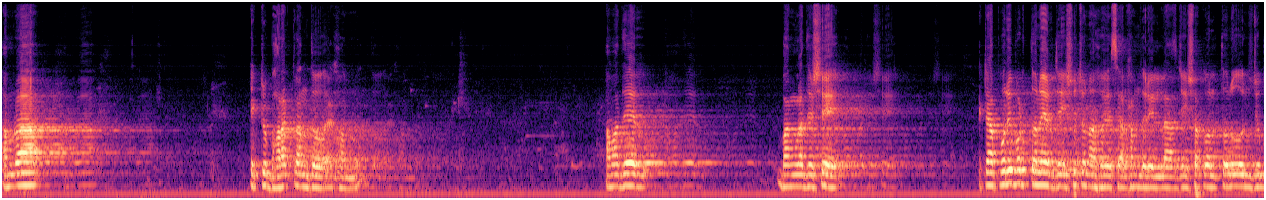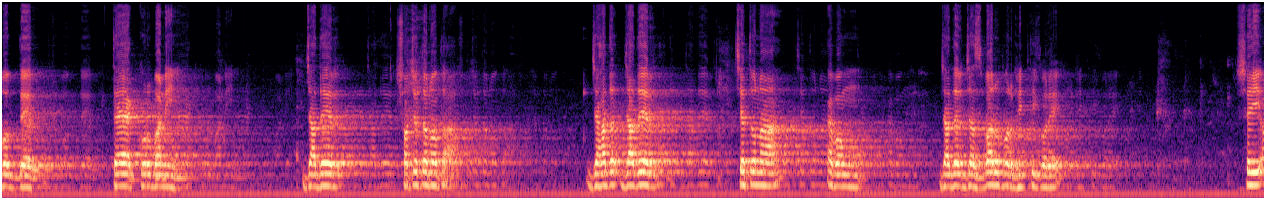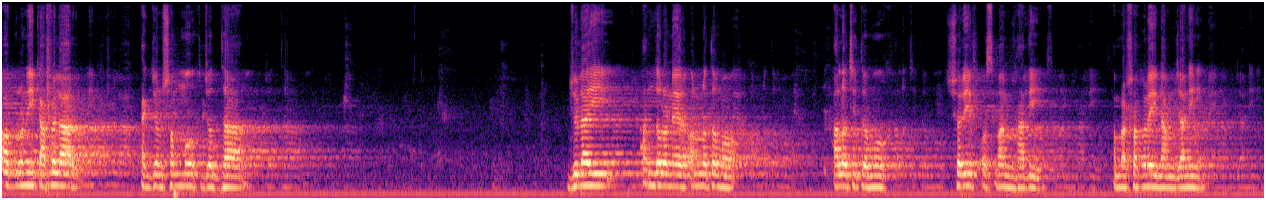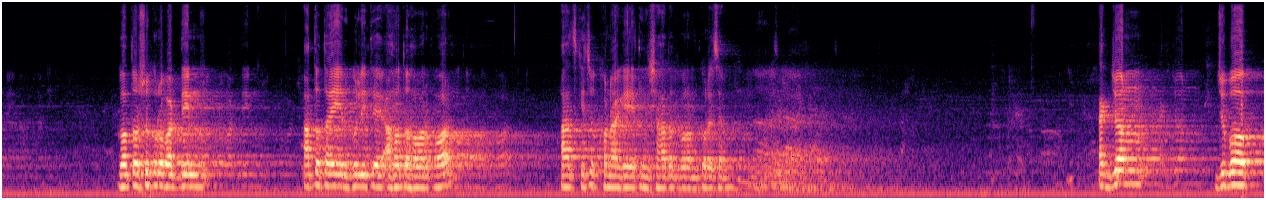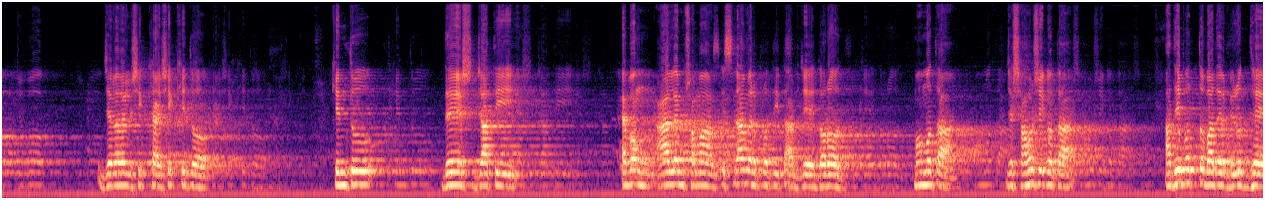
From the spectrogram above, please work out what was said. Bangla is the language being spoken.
আমরা একটু ভারাক্রান্ত এখন। আমাদের বাংলাদেশে একটা পরিবর্তনের যে সূচনা হয়েছে, আলহামদুলিল্লাহ, যে সকল তরুণ যুবকদের ত্যাগ, কোরবানি, যাদের সচেতনতা যাদের চেতনা এবং যাদের জজবার উপর ভিত্তি করে সেই অগ্রণী কাফেলার একজন সম্মুখ যোদ্ধা। জুলাই আন্দোলনের অন্যতম আলোচিত মুখ শরীফ ওসমান হাদি। আমরা সকলেই নাম জানি। গত শুক্রবার দিন আততায়ীর গুলিতে আহত হওয়ার পর আজ কিছুক্ষণ আগে তিনি শাহাদত বরণ করেছেন। একজন যুবক জেনারেল শিক্ষায় শিক্ষিত, কিন্তু দেশ, জাতি এবং আলেম সমাজ, ইসলামের প্রতি তার যে দরদ, মমতা, যে সাহসিকতা, আধিপত্যবাদের বিরুদ্ধে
